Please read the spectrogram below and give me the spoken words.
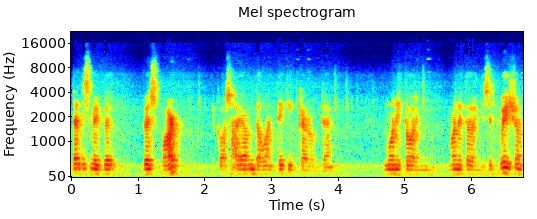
that is my be- best part because I am the one taking care of them, monitoring monitoring the situation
